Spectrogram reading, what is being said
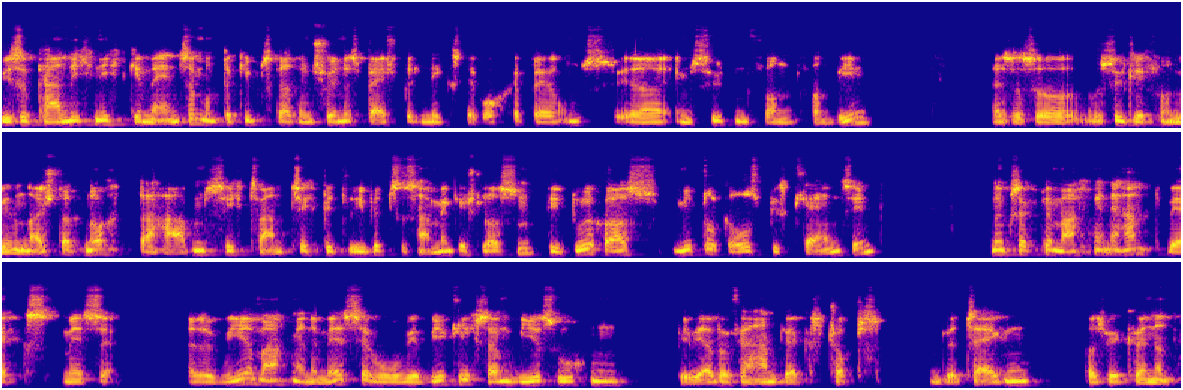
Wieso kann ich nicht gemeinsam, und da gibt es gerade ein schönes Beispiel nächste Woche bei uns äh, im Süden von, von Wien, also so südlich von Wiener Neustadt noch, da haben sich 20 Betriebe zusammengeschlossen, die durchaus mittelgroß bis klein sind und haben gesagt, wir machen eine Handwerksmesse. Also wir machen eine Messe, wo wir wirklich sagen, wir suchen Bewerber für Handwerksjobs und wir zeigen, was wir können.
